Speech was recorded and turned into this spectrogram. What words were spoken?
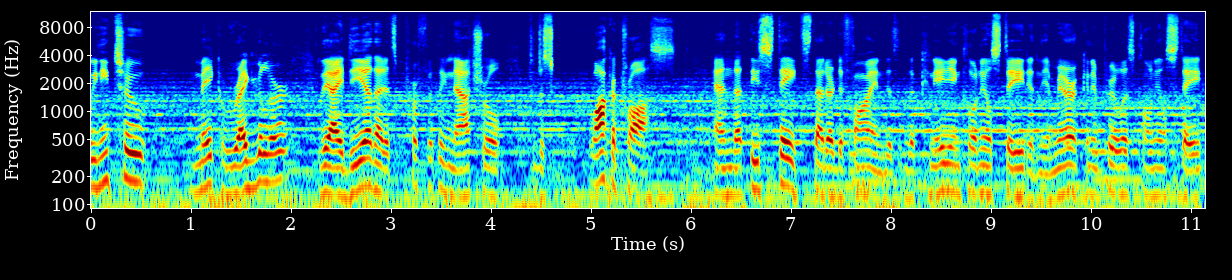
We need to make regular the idea that it's perfectly natural to just walk across and that these states that are defined, the Canadian colonial state and the American imperialist colonial state,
